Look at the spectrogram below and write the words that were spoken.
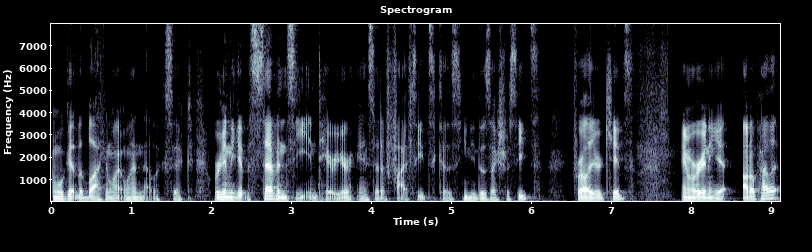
and we'll get the black and white one. That looks sick. We're gonna get the seven seat interior instead of five seats because you need those extra seats for all your kids. And we're gonna get autopilot.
